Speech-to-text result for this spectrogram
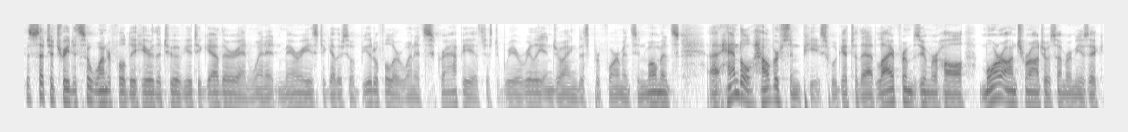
This is such a treat. It's so wonderful to hear the two of you together, and when it marries together so beautiful, or when it's scrappy, it's just we are really enjoying this performance. In moments, uh, Handel Halvorsen piece. We'll get to that live from Zoomer Hall. More on Toronto summer music.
